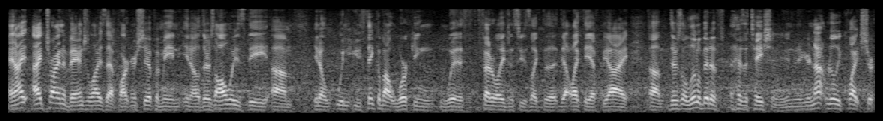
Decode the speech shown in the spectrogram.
And I, I, try and evangelize that partnership. I mean, you know, there's always the, um, you know, when you think about working with federal agencies like the, like the FBI, um, there's a little bit of hesitation, and you're not really quite sure.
